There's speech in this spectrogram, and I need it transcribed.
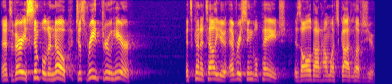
And it's very simple to know. Just read through here. It's going to tell you every single page is all about how much God loves you.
